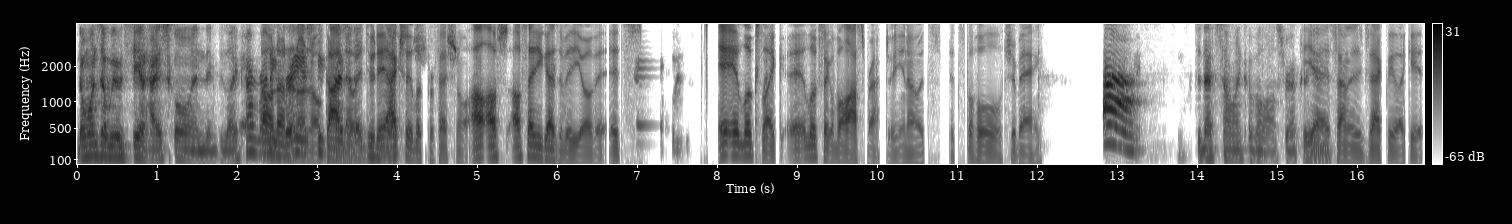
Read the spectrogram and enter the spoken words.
the ones that we would see at high school, and they'd be like, "I'm Oh running no for no no ASB no! God no! president." It, dude, it actually looked professional. I'll I'll s- I'll send you guys a video of it. It's it, it looks like it looks like a Velociraptor. You know, it's it's the whole shebang. Ah! Did that sound like a Velociraptor? Yeah, it sounded exactly like it.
